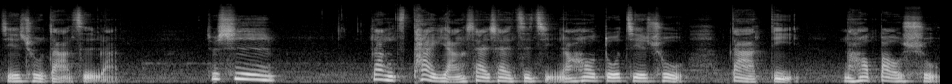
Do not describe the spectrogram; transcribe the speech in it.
接触大自然，就是。让太阳晒晒自己，然后多接触大地，然后抱树。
